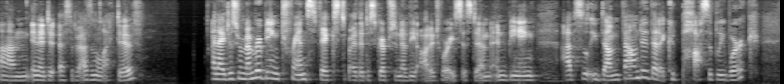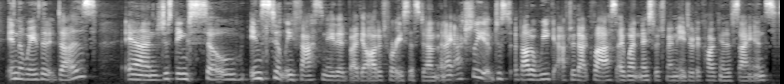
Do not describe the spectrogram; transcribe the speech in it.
um, in a, a sort of as an elective. And I just remember being transfixed by the description of the auditory system and being absolutely dumbfounded that it could possibly work in the way that it does. And just being so instantly fascinated by the auditory system. And I actually, just about a week after that class, I went and I switched my major to cognitive science.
